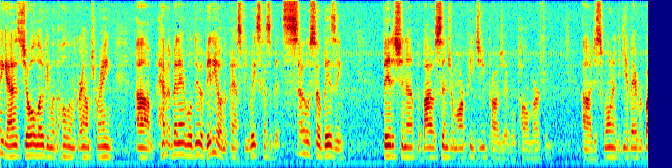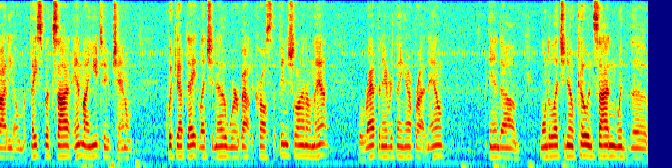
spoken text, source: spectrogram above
Hey guys, Joel Logan with the Hole in the Ground Terrain. Um, haven't been able to do a video in the past few weeks because I've been so, so busy finishing up the Bio Syndrome RPG project with Paul Murphy. I uh, just wanted to give everybody on the Facebook side and my YouTube channel quick update, let you know we're about to cross the finish line on that. We're wrapping everything up right now. And um, wanted to let you know coinciding with the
